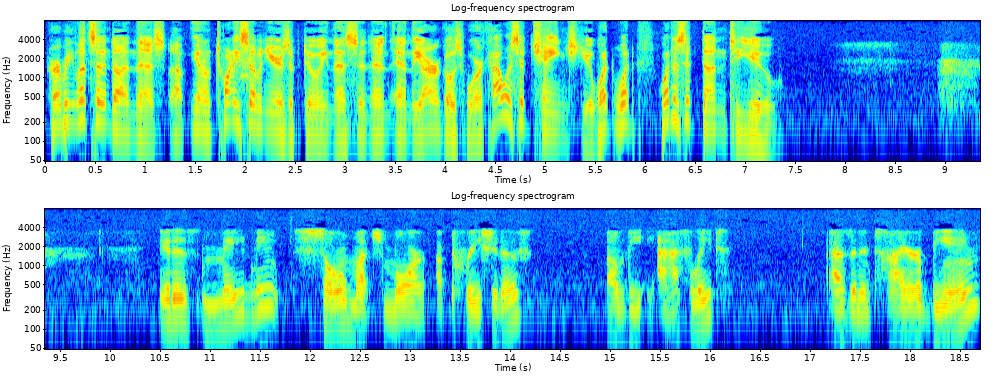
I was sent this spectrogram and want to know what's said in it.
Herbie, let's end on this. Uh, you know, 27 years of doing this and, and, and the Argos work. How has it changed you? What what what has it done to you? It has made me so much more appreciative of the athlete as an entire being,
